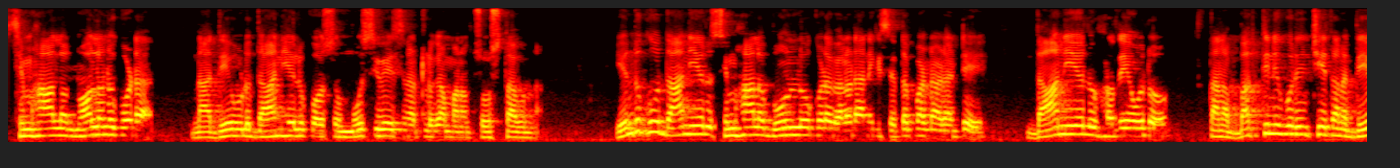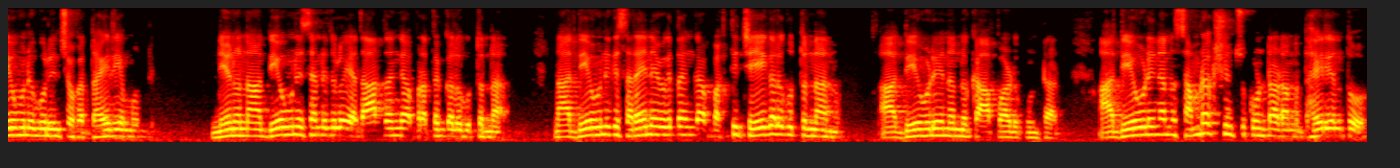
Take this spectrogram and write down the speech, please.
సింహాల నోలను కూడా నా దేవుడు దానియలు కోసం మూసివేసినట్లుగా మనం చూస్తూ ఉన్నాం. ఎందుకు దానియలు సింహాల బోన్లో కూడా వెళ్ళడానికి సిద్ధపడ్డాడంటే దానియలు హృదయంలో తన భక్తిని గురించి తన దేవుని గురించి ఒక ధైర్యం ఉంది. నేను నా దేవుని సన్నిధిలో యథార్థంగా బ్రతకగలుగుతున్నా. నా దేవునికి సరైన విధంగా భక్తి చేయగలుగుతున్నాను. ఆ దేవుడే నన్ను కాపాడుకుంటాడు. ఆ దేవుడే నన్ను సంరక్షించుకుంటాడు అన్న ధైర్యంతో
